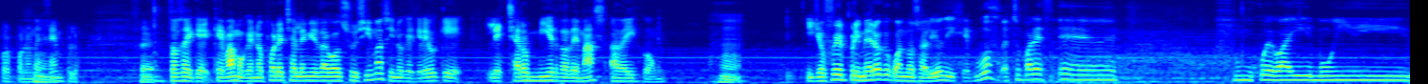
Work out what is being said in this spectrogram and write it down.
por poner un mm. ejemplo. Entonces, que, vamos, que no es por echarle mierda a Ghost Tsushima, sino que creo que le echaron mierda de más a Days Gone. Y yo fui el primero que cuando salió dije, uff, esto parece eh, un juego ahí muy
